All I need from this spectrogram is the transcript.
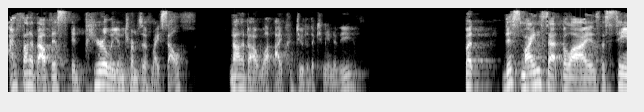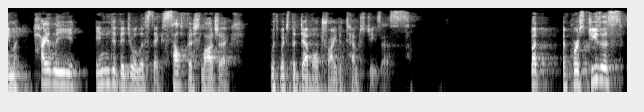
I've thought about this in purely in terms of myself, not about what I could do to the community. But this mindset belies the same highly individualistic, selfish logic with which the devil tried to tempt Jesus. But of course, Jesus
